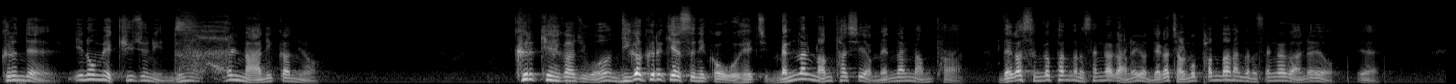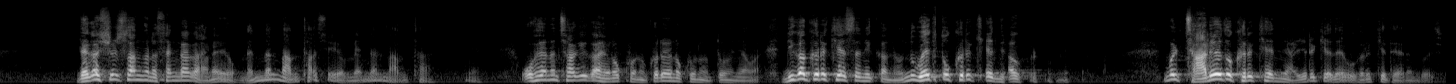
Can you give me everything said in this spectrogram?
그런데 이놈의 기준이 늘 나니까요. 그렇게 해가지고 어, 네가 그렇게 했으니까 오해했지. 맨날 남 탓이야. 맨날 남 탓. 내가 성급한 거는 생각 안 해요. 내가 잘못 판단한 거는 생각 안 해요. 예. 내가 실수한 거는 생각 안 해요. 맨날 남 탓이에요. 맨날 남 탓. 예. 오해는 자기가 해놓고는 그래 놓고는 또 그냥 네가 그렇게 했으니까 너왜 또 그렇게 했냐고 뭘 잘해도 그렇게 했냐 이렇게 되고 그렇게 되는 거죠.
